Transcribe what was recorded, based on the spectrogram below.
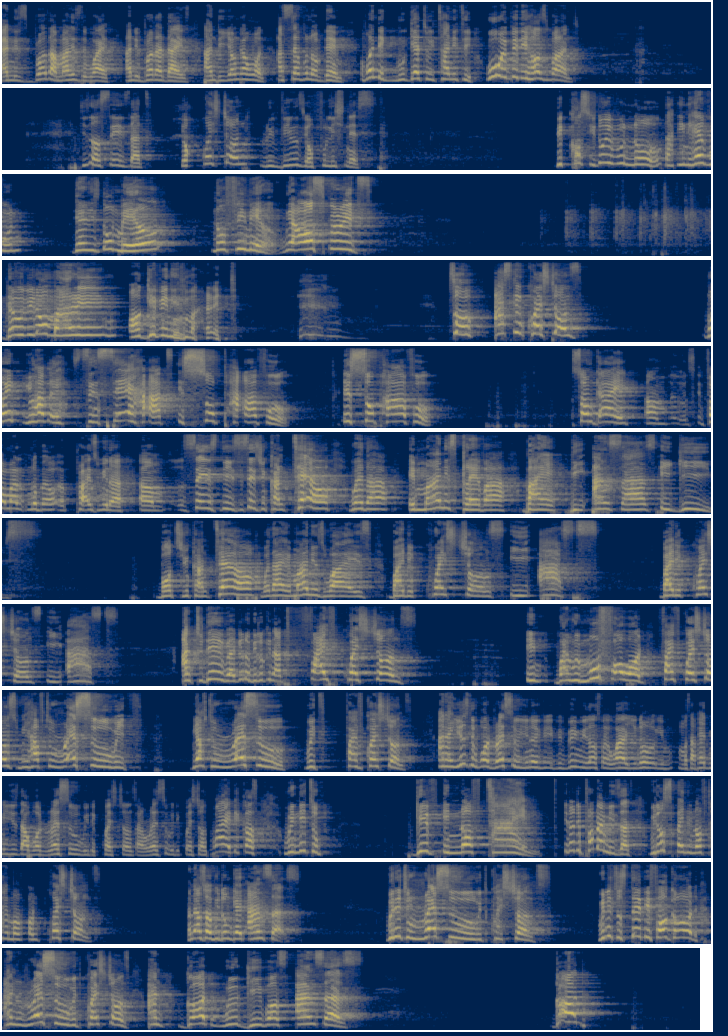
and his brother marries the wife, and the brother dies, and the younger one, and seven of them, when they get to eternity, who will be the husband? Jesus says that your question reveals your foolishness. Because you don't even know that in heaven there is no male, no female. We are all spirits. There will be no marrying or giving in marriage. So, asking questions when you have a sincere heart is so powerful. It's so powerful. Some guy, um, former Nobel Prize winner, um, says this. He says you can tell whether a man is clever by the answers he gives. But you can tell whether a man is wise by the questions he asks. By the questions he asks. And today we are going to be looking at five questions in, while we move forward, five questions we have to wrestle with. We have to wrestle with five questions. And I use the word wrestle. You know, if, you've been with us for a while, you know, you must have heard me use that word wrestle with the questions and wrestle with the questions. Why? Because we need to give enough time. You know, the problem is that we don't spend enough time on, on questions. And that's why we don't get answers. We need to wrestle with questions. We need to stay before God and wrestle with questions, and God will give us answers. God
